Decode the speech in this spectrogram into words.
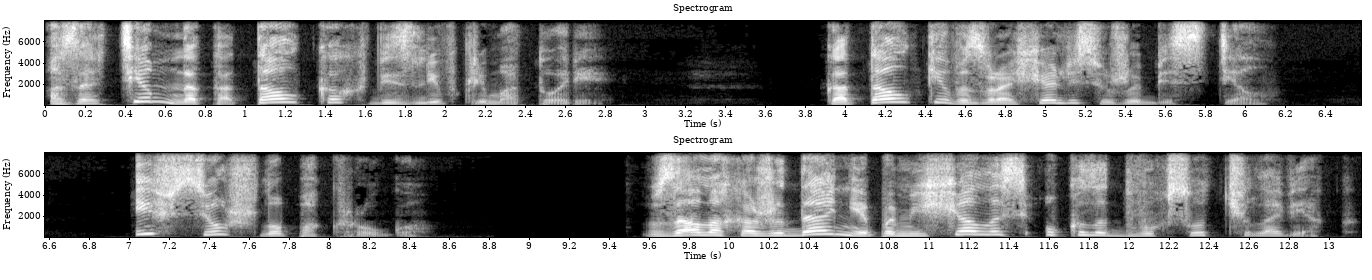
а затем на каталках везли в крематорий. Каталки возвращались уже без тел и все шло по кругу. В залах ожидания помещалось около двухсот человек.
